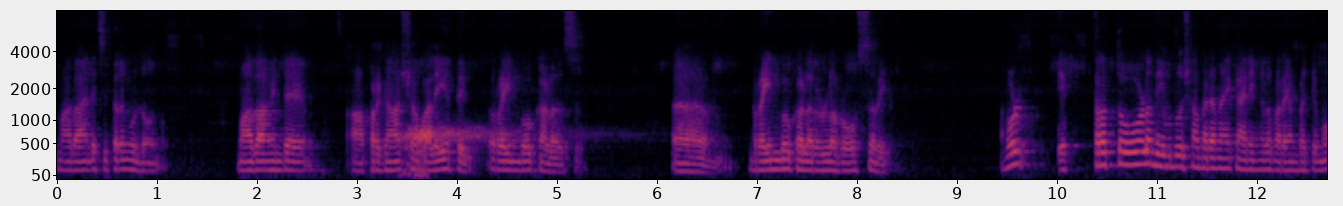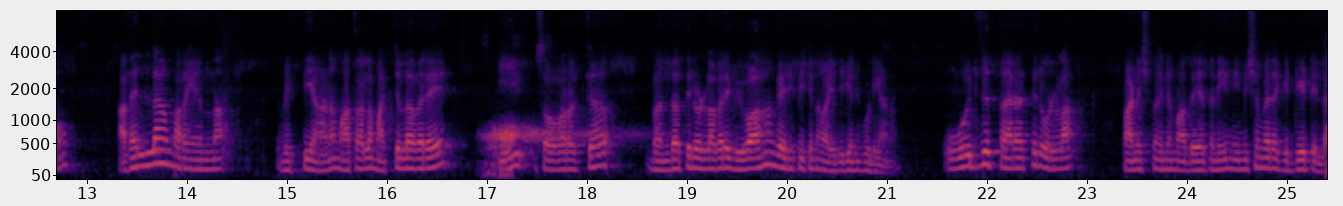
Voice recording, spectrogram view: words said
മാതാവിന്റെ ചിത്രം കൊണ്ടുവന്നു. മാതാവിന്റെ പ്രകാശ വലയത്തിൽ റെയിൻബോ കളേഴ്സ്. റെയിൻബോ കളറുള്ള റോസറി. അപ്പോൾ എത്രത്തോളം ദൈവദൂഷണപരമായ കാര്യങ്ങൾ പറയാൻ പറ്റുമോ അതെല്ലാം പറയുന്ന വ്യക്തിയാണ്. മാത്രമല്ല മറ്റുള്ളവരെ ഈ സ്വർഗ ബന്ധത്തിലുള്ളവരെ വിവാഹം കഴിപ്പിക്കുന്ന വൈദികൻ കൂടിയാണ്. ഒരു തരത്തിലുള്ള പണിഷ്മെന്റും അദ്ദേഹത്തിന് ഈ നിമിഷം വരെ കിട്ടിയിട്ടില്ല.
